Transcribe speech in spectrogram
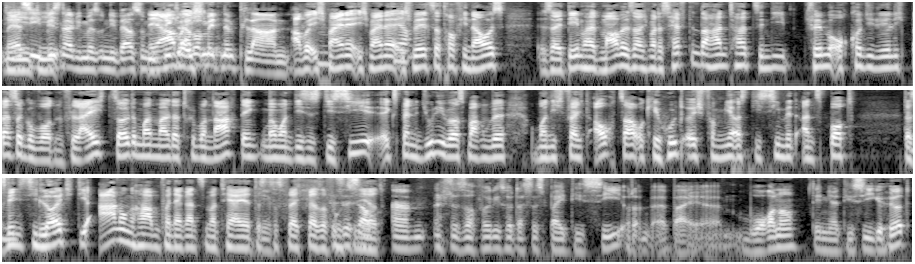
die, naja, sie die- wissen halt, wie man das Universum Ja, entwickelt, aber aber, ich- mit einem Plan. Aber ich meine, ich meine, Ja. ich will jetzt darauf hinaus, seitdem halt Marvel, sag ich mal, das Heft in der Hand hat, sind die Filme auch kontinuierlich besser geworden. Vielleicht sollte man mal darüber nachdenken, wenn man dieses DC Expanded Universe machen will, ob man nicht vielleicht auch sagt, okay, holt euch von mir aus DC mit ans Board. Dass Mhm. wenigstens die Leute, die Ahnung haben von der ganzen Materie, dass das vielleicht besser Es ist, funktioniert. auch, ähm, es ist auch wirklich so, dass es bei DC oder äh, bei ähm, Warner, den ja DC gehört,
